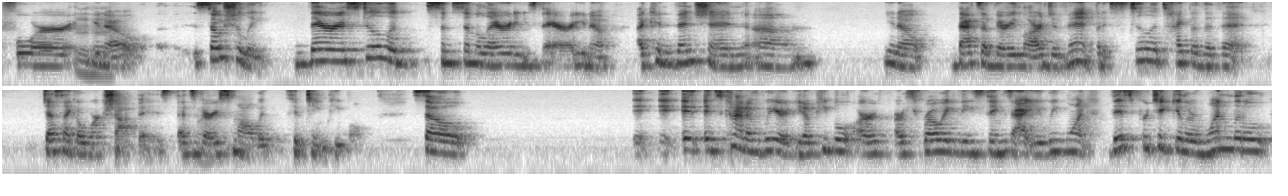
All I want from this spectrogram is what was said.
for, mm-hmm. you know, socially. There is still a, some similarities there. You know, a convention, um, you know, that's a very large event, but it's still a type of event, just like a workshop is. That's very small with 15 people. So it, it, it's kind of weird. You know, people are are throwing these things at you. We want this particular one little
